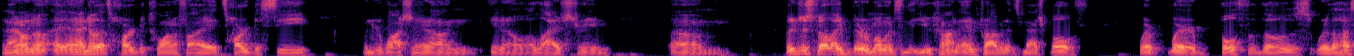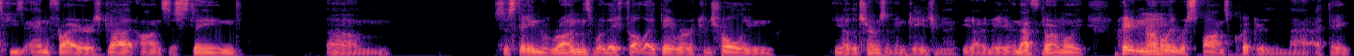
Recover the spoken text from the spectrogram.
and I don't know. I know that's hard to quantify. It's hard to see when you're watching it on you know a live stream. Um, but it just felt like there were moments in the UConn and Providence match both where where both of those where the Huskies and Friars got on sustained um sustained runs where they felt like they were controlling you know the terms of engagement you know what i mean? And that's normally creighton normally responds quicker than that i think.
